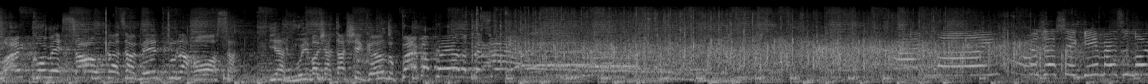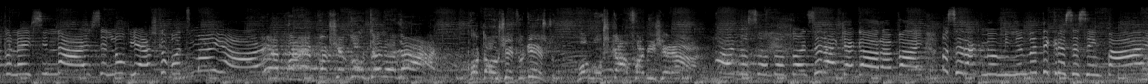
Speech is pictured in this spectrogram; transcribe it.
Vai começar o casamento na roça. E a noiva já tá chegando. Palma pra ela, pessoal. Vou dar um jeito nisso! Vou buscar o famigerado! Ai, meu Santo Antônio, será que agora vai? Ou será que meu menino vai ter que crescer sem pai?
